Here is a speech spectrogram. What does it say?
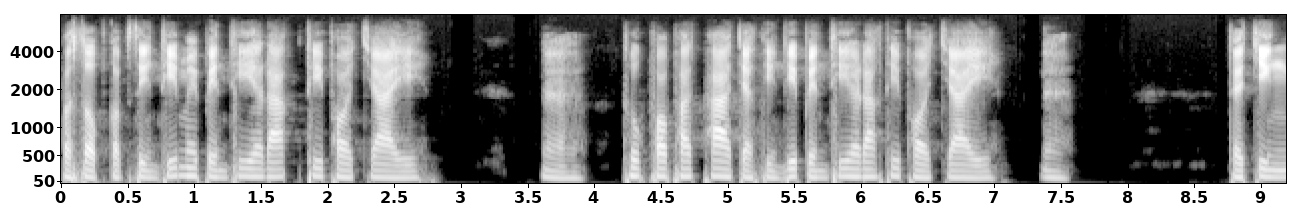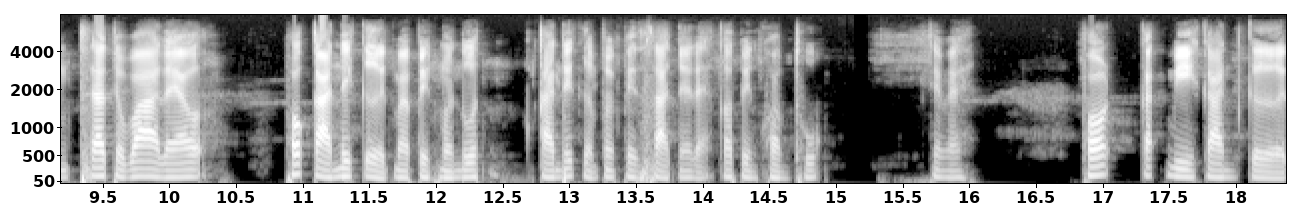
ประสบกับสิ่งที่ไม่เป็นที่รักที่พอใจนะทุกข์เพราะพัดพาจากสิ่งที่เป็นที่รักที่พอใจนะ แต่จริงถ้าจะว่าแล้ว เพราะการได้เกิดมาเป็นมนุษย์ การได้เกิดมาเป็นสัตว์นี่แหละ ก็เป็นความทุกข์ใช่ไหมเพราะมีการเกิด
